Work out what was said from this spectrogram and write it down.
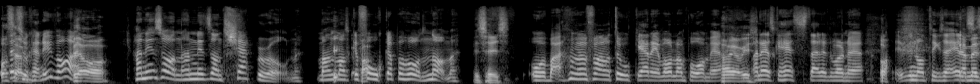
Men så kan det ju vara. Ja, Han är en sån, han är en sån chaperone. Man, man ska Ja. foka på honom. precis. Och bara, vad fan vad tokig han är, vad håller han på med? Ja, ja, han älskar hästar eller vad det nu är. Ja. Någonting så här, Ja, men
